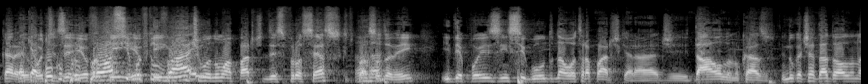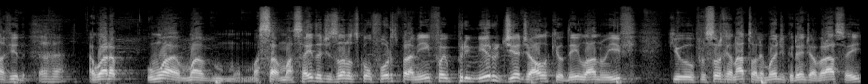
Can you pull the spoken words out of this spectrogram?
Cara, Daqui eu vou pouco, te dizer, eu próximo, fiquei, eu fiquei em vai... último numa parte desse processo que tu passou também, e depois em segundo na outra parte, que era de dar aula, no caso. Eu nunca tinha dado aula na vida. Agora, uma, uma, uma, uma, saída de zona de conforto para mim foi o primeiro dia de aula que eu dei lá no IF, que o professor Renato Alemão, de grande abraço aí,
